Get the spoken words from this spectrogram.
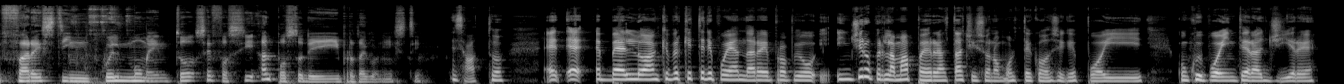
faresti in quel momento se fossi al posto dei protagonisti. Esatto, è, è- è bello anche perché te ne puoi andare proprio in giro per la mappa. In realtà ci sono molte cose che puoi, con cui puoi interagire.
